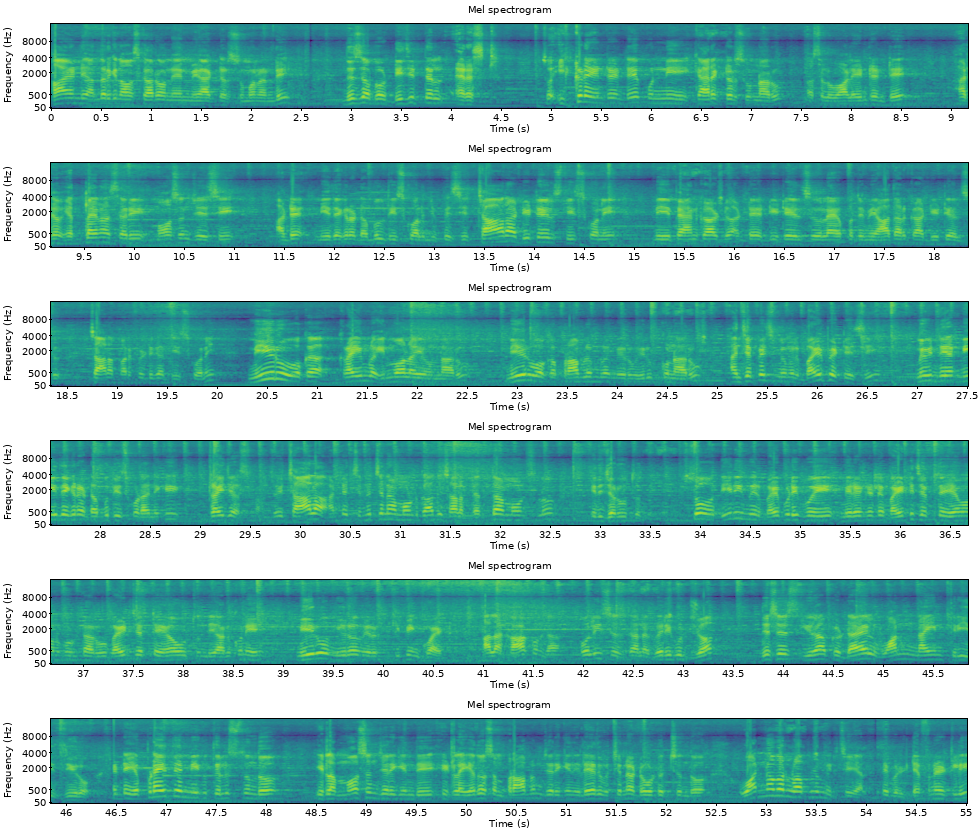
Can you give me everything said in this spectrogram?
Hi అండి అందరికీ నమస్కారం. నేను మీ యాక్టర్ సుమన్ అండి. This about digital arrest so ఇక్కడ ఏంటంటే కొన్ని క్యారెక్టర్స్ ఉన్నారు. అసలు వాళ్ళు ఏంటంటే అదే ఎట్లయినా సరే మోసం చేసి అంటే మీ దగ్గర డబ్బులు తీసుకోవాలని చెప్పేసి చాలా డీటెయిల్స్ తీసుకొని మీ పాన్ కార్డు అంటే డీటెయిల్స్ లేకపోతే మీ ఆధార్ కార్డ్ డీటెయిల్స్ చాలా పర్ఫెక్ట్గా తీసుకొని మీరు ఒక క్రైమ్లో ఇన్వాల్వ్ అయి ఉన్నారు. మీరు ఒక ప్రాబ్లంలో మీరు ఇరుక్కున్నారు అని చెప్పేసి మిమ్మల్ని భయపెట్టేసి మేము నీ దగ్గర డబ్బు తీసుకోవడానికి ట్రై చేస్తున్నాం. సో ఇది చాలా అంటే చిన్న చిన్న అమౌంట్ కాదు చాలా పెద్ద అమౌంట్స్లో ఇది జరుగుతుంది. సో దీనికి మీరు భయపడిపోయి మీరు ఏంటంటే బయట చెప్తే ఏమనుకుంటారు బయట చెప్తే ఏమవుతుంది అనుకుని మీరు మీరు మీరు కీపింగ్ క్వైట్ అలా కాకుండా police is done a very good job this is you have to dial one nine three zero అంటే ఎప్పుడైతే మీకు తెలుస్తుందో ఇట్లా మోసం జరిగింది ఇట్లా ఏదో సమ్ ప్రాబ్లం జరిగింది లేదు చిన్న డౌట్ వచ్చిందో వన్ అవర్ లోపల మీరు చేయాలి. They will definitely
